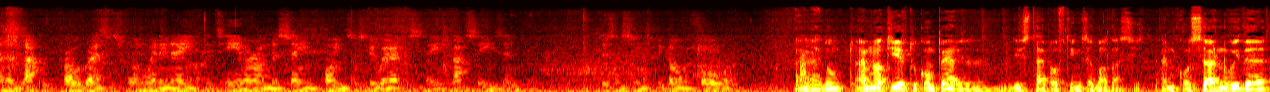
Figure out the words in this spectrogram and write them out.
kind of lack of progress? It's one win in eight. The team are on the same points as they were at the stage last season. It Doesn't seem to be going forward. I don't. I'm not here to compare these type of things about us. I'm concerned with the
